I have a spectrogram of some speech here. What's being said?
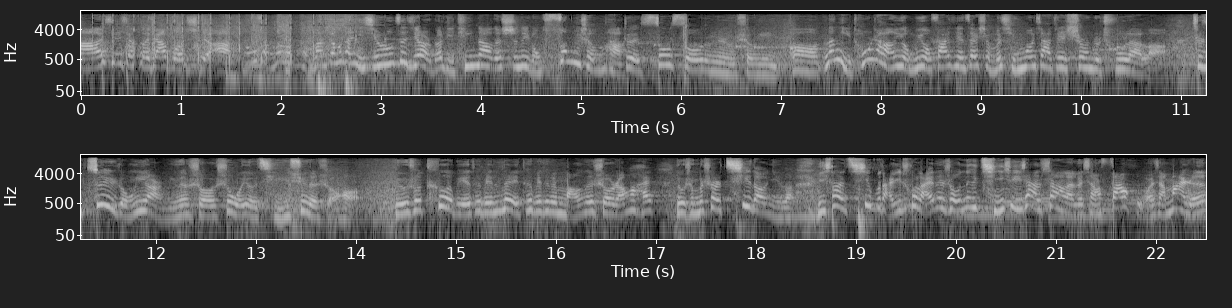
好，谢谢何佳博士啊。那我想问问彭曼，刚才你形容自己耳朵里听到的是那种风声哈？对，嗖嗖的那种声音。哦，那你通常有没有发现，在什么情况下这声就出来了？就是最容易耳鸣的时候，是我有情绪的时候，比如说特别特别累、特别特别忙的时候，然后还有什么事儿气到你了，一下子气不打一处来的时候，那个情绪一下子上来了，想发火、想骂人，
